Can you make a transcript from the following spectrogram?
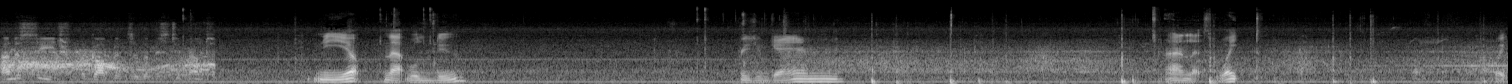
Under siege from the goblins of the Misty Mountain. Yep, that will do. Resume game. And let's wait. Wait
